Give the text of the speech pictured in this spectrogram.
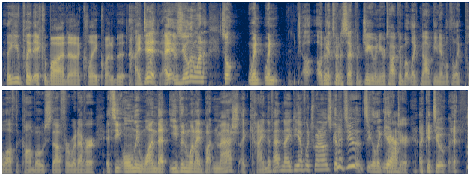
I think you played Ichabod uh, Clay quite a bit. I did. I, it was the only one. So when when I'll, I'll get to it in a sec, but Jiggy, when you were talking about like not being able to like pull off the combo stuff or whatever, it's the only one that even when I button mashed, I kind of had an idea of which one I was gonna do. It's the only Yeah. character I could do it with.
